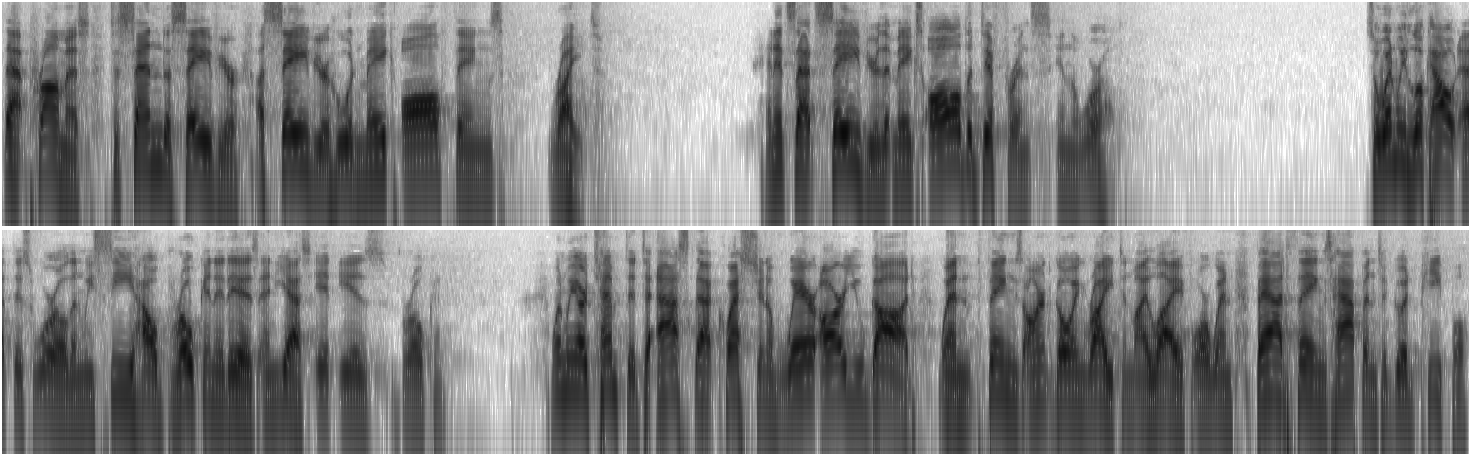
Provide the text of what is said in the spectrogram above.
that promise to send a Savior, a Savior who would make all things right. And it's that Savior that makes all the difference in the world. So when we look out at this world and we see how broken it is, and yes, it is broken. When we are tempted to ask that question of where are you, God, when things aren't going right in my life or when bad things happen to good people,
